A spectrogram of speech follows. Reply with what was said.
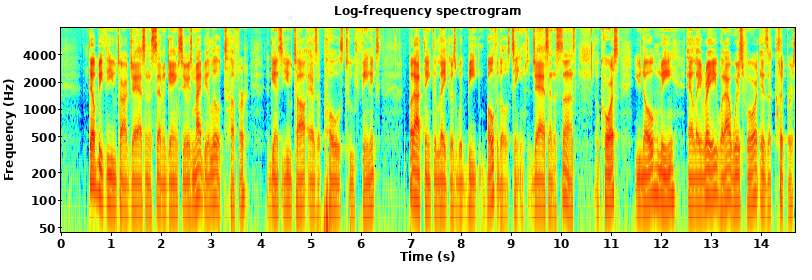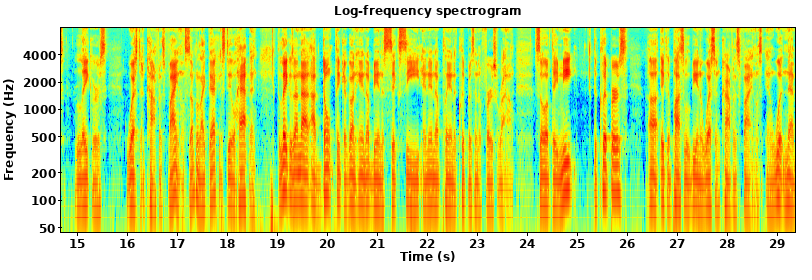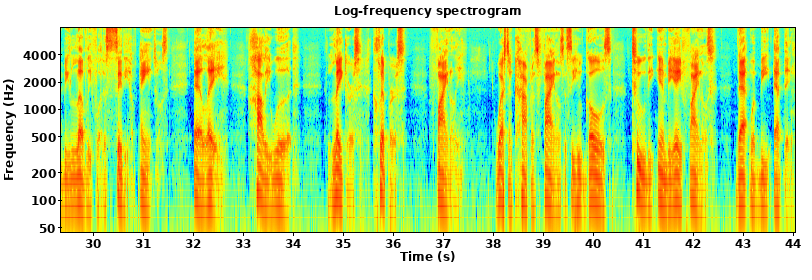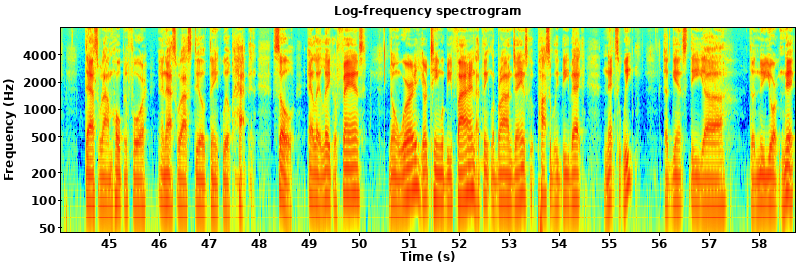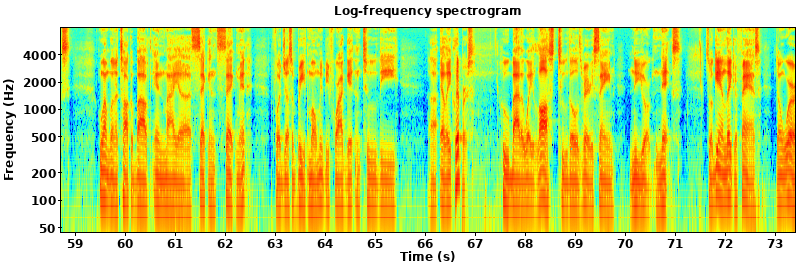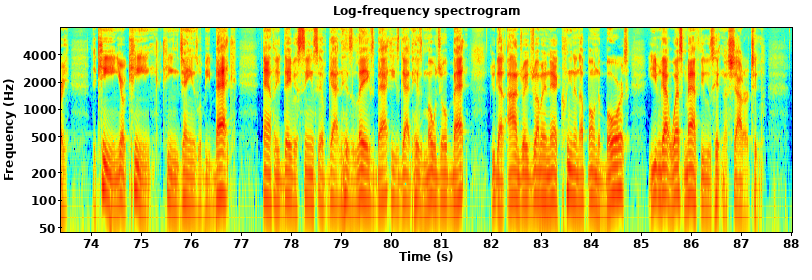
They'll beat the Utah Jazz in a seven game series. Might be a little tougher against Utah as opposed to Phoenix. But I think the Lakers would beat both of those teams, the Jazz and the Suns. Of course, you know me, LA Ray, what I wish for is a Clippers Lakers Western Conference Finals. Something like that can still happen. The Lakers are not, I don't think, are going to end up being a sixth seed and end up playing the Clippers in the first round. So if they meet the Clippers, uh, it could possibly be in the Western Conference Finals. And wouldn't that be lovely for the city of angels, LA, Hollywood, Lakers, Clippers, finally, Western Conference Finals to see who goes to the NBA Finals. That would be epic. That's what I'm hoping for, and that's what I still think will happen. So, LA Laker fans, don't worry, your team will be fine. I think LeBron James could possibly be back next week against the uh, the New York Knicks, who I'm going to talk about in my uh, second segment for just a brief moment before I get into the uh, LA Clippers, who, by the way, lost to those very same New York Knicks. So, again, Laker fans, don't worry. The king, your king, King James, will be back. Anthony Davis seems to have gotten his legs back. He's gotten his mojo back. You got Andre Drummond in there cleaning up on the boards. You even got Wes Matthews hitting a shot or two.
